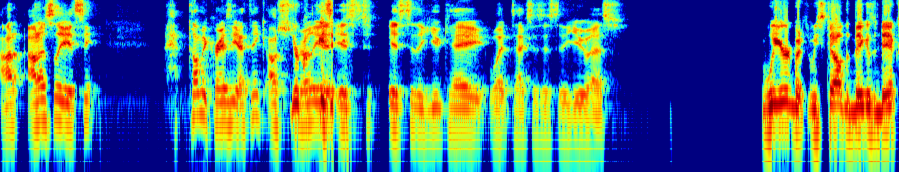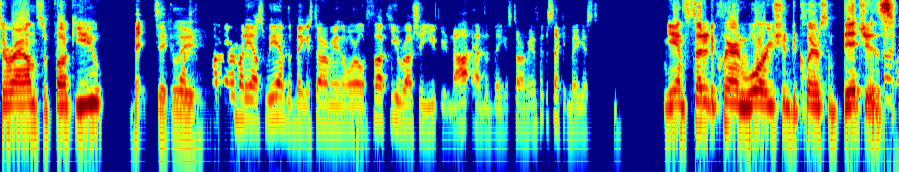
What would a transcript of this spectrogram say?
Hon- Honestly, it's call me crazy. I think Australia is to, is to the UK what Texas is to the US. Weird, but we still have the biggest dicks around, so fuck you. Basically, Fuck everybody else. We have the biggest army in the world. Fuck you, Russia. You do not have the biggest army. The second biggest. Yeah, instead of declaring war, you should declare some bitches.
